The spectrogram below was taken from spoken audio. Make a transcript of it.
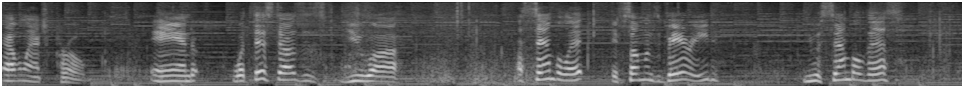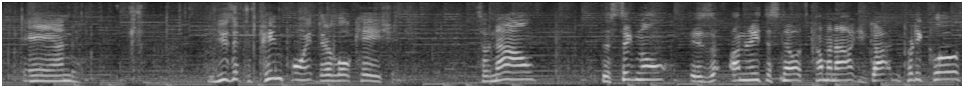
avalanche probe. And what this does is you uh, assemble it. If someone's buried, you assemble this and use it to pinpoint their location. So now the signal is underneath the snow, it's coming out, you've gotten pretty close,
